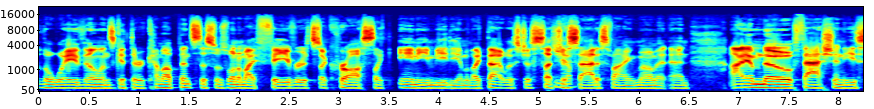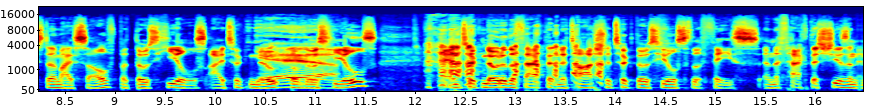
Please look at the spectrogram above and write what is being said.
the way villains get their comeuppance, this was one of my favorites across like any medium. Like that was just such a satisfying moment. And I am no fashionista myself, but those heels, I took note of those heels. And took note of the fact that Natasha took those heels to the face, and the fact that she is an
